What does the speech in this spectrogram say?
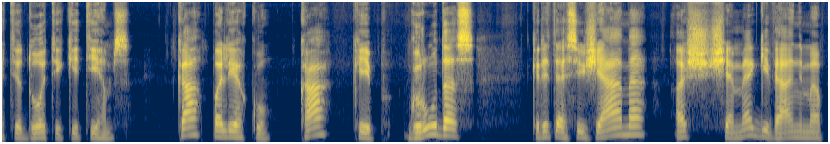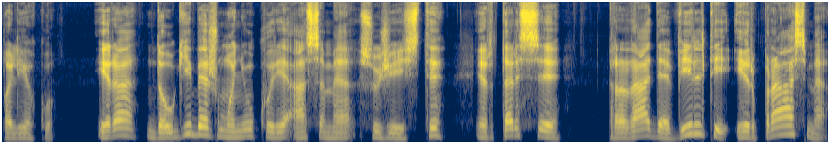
atiduoti kitiems. Ką palieku, ką kaip grūdas kritęs į žemę, aš šiame gyvenime palieku. Yra daugybė žmonių, kurie esame sužeisti ir tarsi praradę viltį ir prasme,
